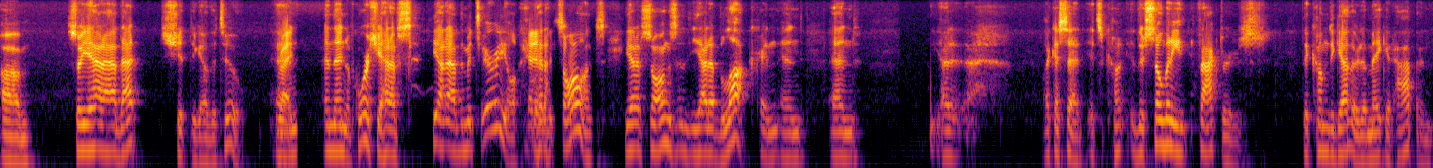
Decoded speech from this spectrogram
Um, so you had to have that shit together too. And, Right. and then of course you had to have you had to have the material. You had to have songs. You had to have songs you had to have luck. And and and to- like i said it's there's so many factors that come together to make it happen.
